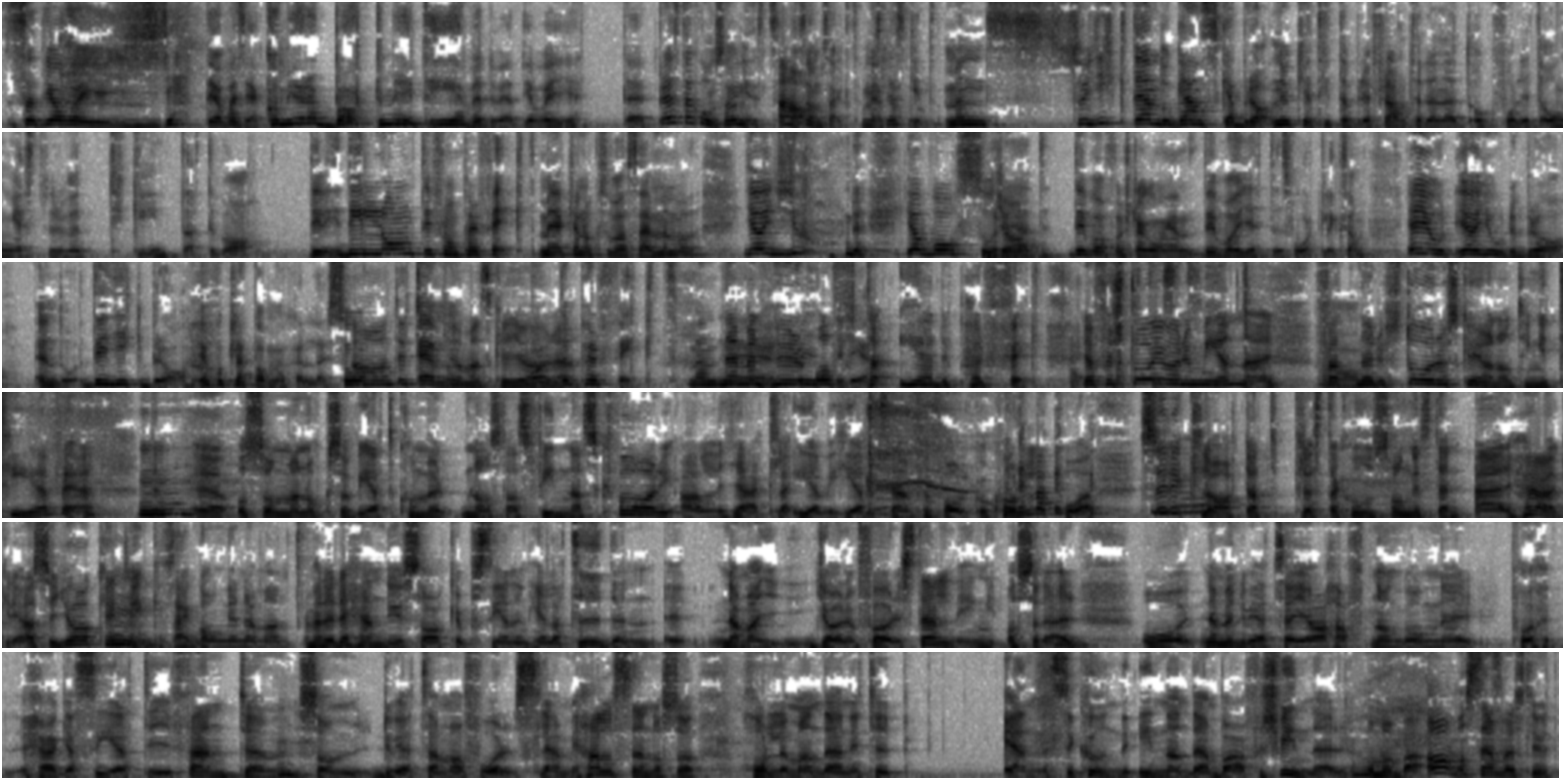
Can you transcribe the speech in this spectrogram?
så att jag var ju jätte, jag var jag kommer göra bort mig i TV, du vet. Jag var jätte, prestationsångest Ja, som sagt. men läskigt. Men så gick det ändå ganska bra. Nu kan jag titta på det framträdandet och få lite ångest för jag tycker inte att det var Det, det, är långt ifrån perfekt men jag kan också vara så här, men vad, jag gjorde, jag var så ja. rädd. Det var första gången, det var jättesvårt liksom. Jag gjorde, jag gjorde bra ändå, det gick bra. Jag får klappa mig själv där. Så, ja det tycker jag man ska göra. Det var inte perfekt. Men Nej men hur ofta det. är det perfekt? Nej, jag förstår faktiskt. ju vad du menar. För ja. att när du står och ska göra någonting i TV mm. Eh, och som man också vet kommer någonstans finnas kvar i all jäkla evighet sen för folk att kolla på. Så är det klart att prestationsångesten är högre. Alltså jag kan ju mm. tänka så här gånger när man, men det händer ju saker på scenen hela tiden eh, när man gör en föreställning och sådär. Mm. Och nej men du vet så här, jag har haft någon gång när på höga set i Phantom mm. som du vet så här, man får slem i halsen och så håller man den i typ en sekund innan den bara försvinner. Oh, och man bara, ja och sen var det slut.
